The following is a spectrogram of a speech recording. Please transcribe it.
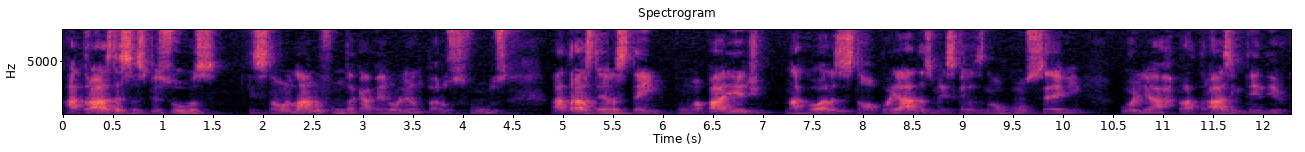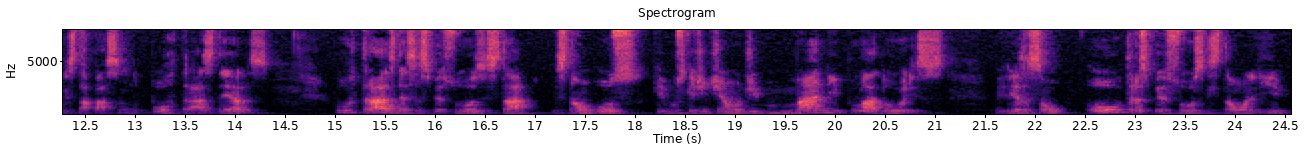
atrás dessas pessoas que estão lá no fundo da caverna olhando para os fundos, atrás delas tem uma parede na qual elas estão apoiadas, mas que elas não conseguem olhar para trás entender o que está passando por trás delas. Por trás dessas pessoas está, estão os, os que a gente chama de manipuladores. Beleza? São outras pessoas que estão ali,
